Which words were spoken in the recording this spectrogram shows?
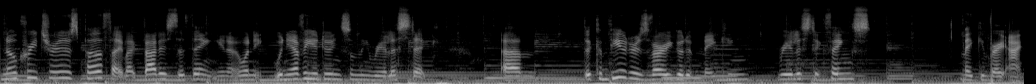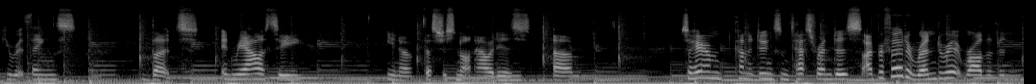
no creature is perfect. Like that is the thing, you know. When it, whenever you're doing something realistic, um, the computer is very good at making realistic things, making very accurate things, but in reality, you know, that's just not how it is. Um, so here I'm kind of doing some test renders. I prefer to render it rather than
